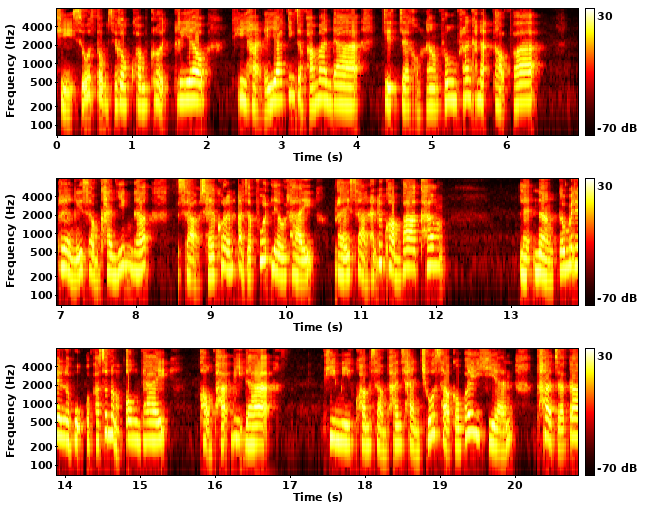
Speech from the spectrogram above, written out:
ฉี่สู้ตกใจกับความโกรธเกรี้ยวที่หาได้ยากยิ่งจากพระมารดา จิตใจของนางพรุ่งพล่านขณะตอบว่า เรื่องนี้สำคัญยิ่งนัก สาวใช้คนนั้นอาจจะพูดเลวไหลไร้สาระด้วยความบ้าคลั่ง และหนางก็ไม่ได้ระบุว่าพระสนมองค์ใดของพระบิดา ที่มีความสัมพันธ์ฉันชู้สาวกับเว่ยเหียนถ้าจะกล้า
